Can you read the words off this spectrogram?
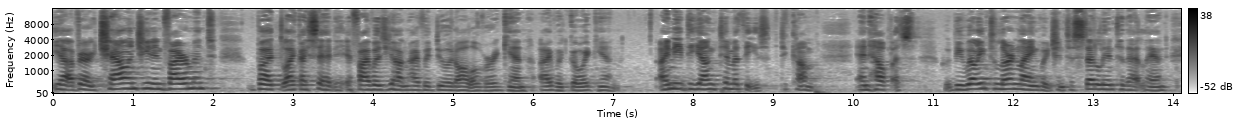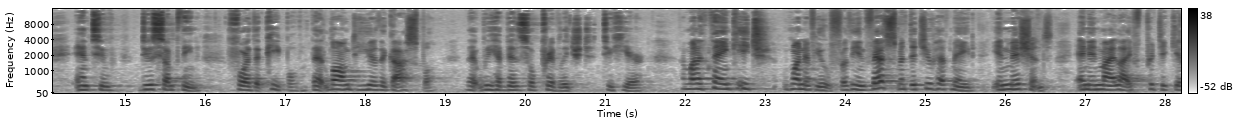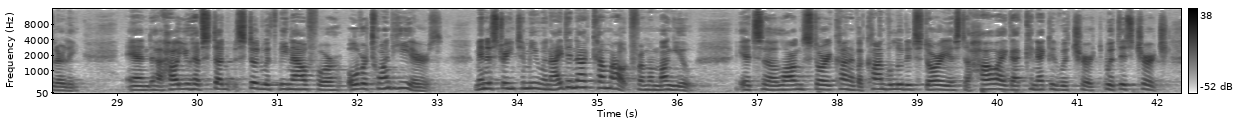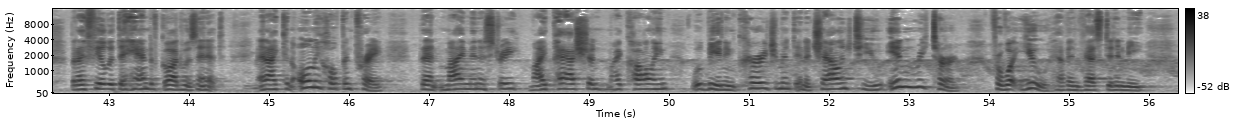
yeah, a very challenging environment. But like I said, if I was young, I would do it all over again. I would go again. I need the young Timothys to come and help us, who'd be willing to learn language and to settle into that land and to do something for the people that long to hear the gospel that we have been so privileged to hear. I want to thank each one of you for the investment that you have made in missions and in my life, particularly and uh, how you have stood, stood with me now for over 20 years, ministering to me when I did not come out from among you. It's a long story, kind of a convoluted story as to how I got connected with church, with this church, but I feel that the hand of God was in it. Amen. And I can only hope and pray that my ministry, my passion, my calling will be an encouragement and a challenge to you in return for what you have invested in me.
